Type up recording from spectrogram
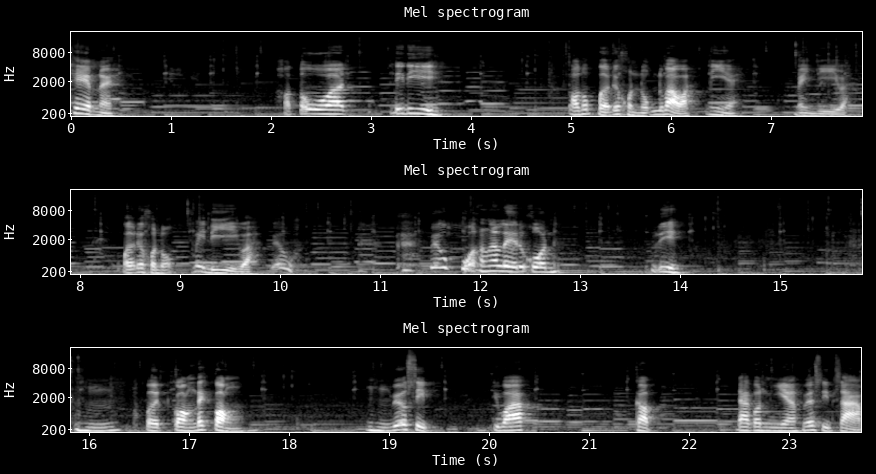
เทพๆหน่อย ขอตัวดีๆ เราต้องเปิดด้วยขนนกหรือเปล่าวะ นี่ไง ไม่ดีวะเปิดด้วยขนนกไม่ดีอีกวะเวลเวลพวกทั้งนั้นเลยทุกคน ดูดิเปิดกล่องได้กล่องเวลสิบอีวากกับดากอนเงียเวลสิบสาม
